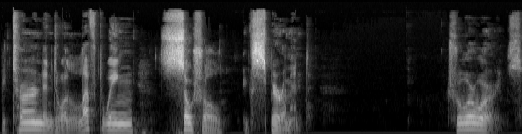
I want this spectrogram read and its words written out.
be turned into a left wing social experiment. Truer words.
